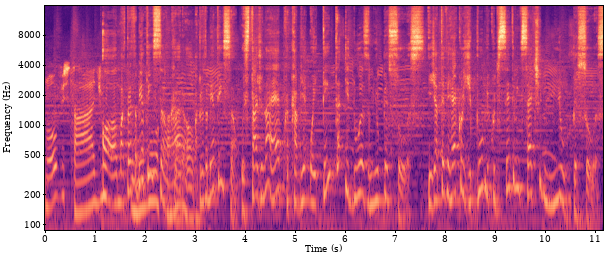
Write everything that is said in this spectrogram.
novo estádio. Ó, mas presta bem atenção, local. cara. Ó, mas presta bem atenção. O estádio na época cabia 82 mil pessoas. E já teve recorde de público de 127 mil pessoas.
